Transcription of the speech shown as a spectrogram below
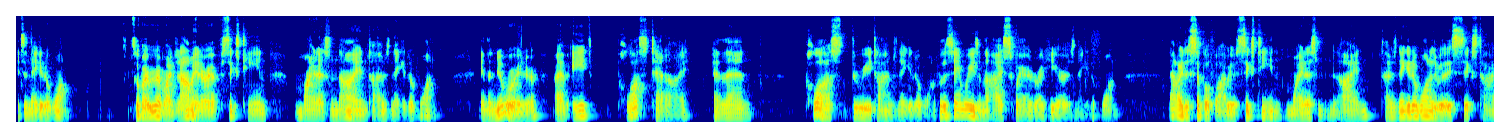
it's a negative 1. So if I rewrite my denominator, I have 16 minus 9 times negative 1. In the numerator, I have 8 plus 10i, and then plus 3 times negative 1. For the same reason that i squared right here is negative 1. Now I just simplify. We have 16 minus 9 times negative 1 is really 6 times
